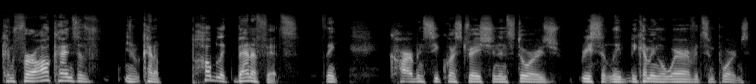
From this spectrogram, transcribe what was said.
confer all kinds of, you know, kind of public benefits. Think carbon sequestration and storage recently becoming aware of its importance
